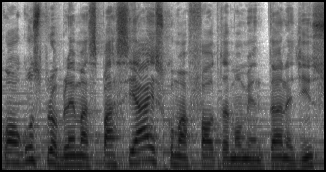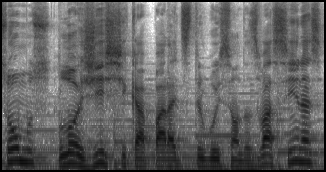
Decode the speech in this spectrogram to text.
com alguns problemas parciais, como a falta momentânea de insumos, logística para a distribuição das vacinas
